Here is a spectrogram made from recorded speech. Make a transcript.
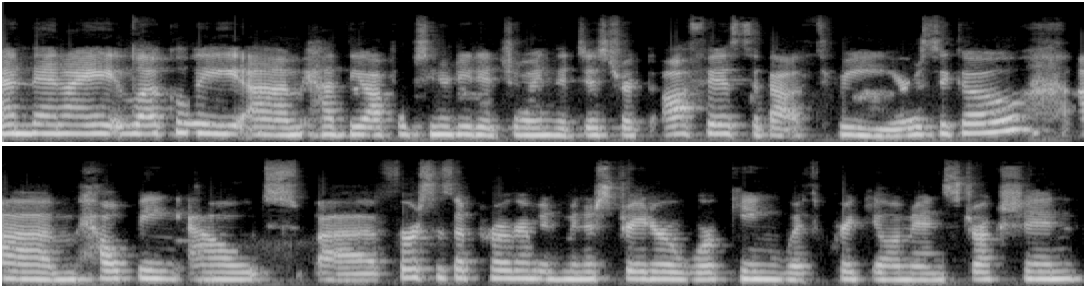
And then I luckily um, had the opportunity to join the district office about three years ago, um, helping out uh, first as a program administrator, working with curriculum and instruction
